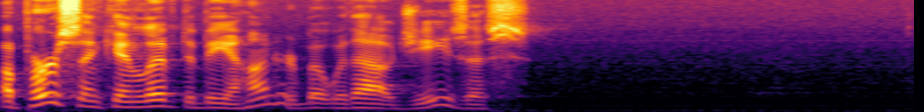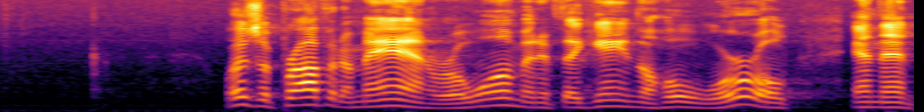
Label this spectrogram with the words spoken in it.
A person can live to be 100, but without Jesus, what does a profit a man or a woman if they gain the whole world and then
